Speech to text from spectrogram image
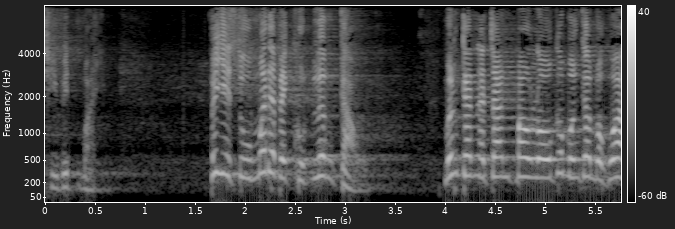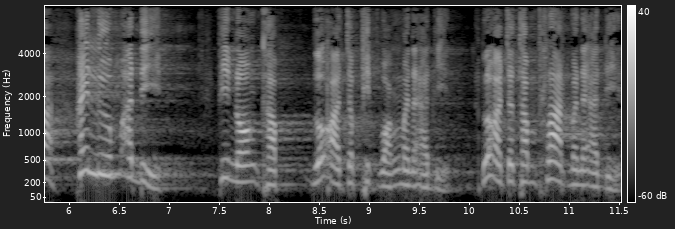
ชีวิตใหม่ พระเยซูไม่ได้ไปขุดเรื่องเก่า เหมือนกันอาจารย์เปาโลก็เหมือนกันบอกว่า ให้ลืมอดีต พี่น้องครับเราอาจจะผิดหวังมาในอดีต เราอาจจะทำพลาดมาในอดีต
